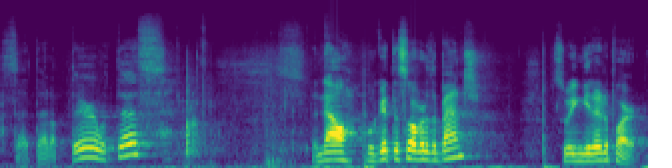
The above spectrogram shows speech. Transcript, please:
Set that up there with this. And now we'll get this over to the bench so we can get it apart.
